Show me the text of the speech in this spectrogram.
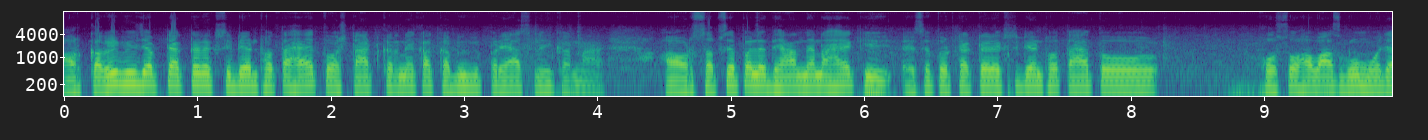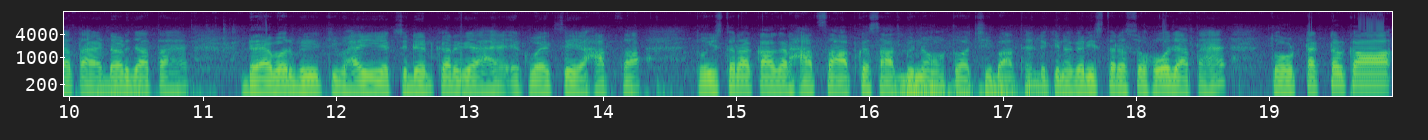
और कभी भी जब ट्रैक्टर एक्सीडेंट होता है तो स्टार्ट करने का कभी भी प्रयास नहीं करना है। और सबसे पहले ध्यान देना है कि ऐसे तो ट्रैक्टर एक्सीडेंट होता है तो होशो हवास गुम हो जाता है, डर जाता है। ड्राइवर भी कि भाई, एक्सीडेंट कर गया है, एक बाइक से हादसा। तो इस तरह का अगर हादसा आपके साथ भी ना हो तो अच्छी बात है, लेकिन अगर इस तरह से हो जाता है तो ट्रैक्टर का,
